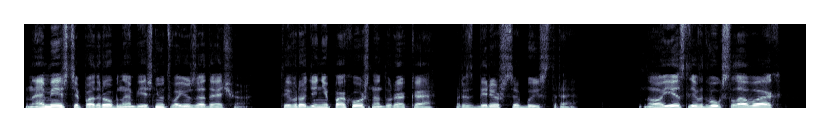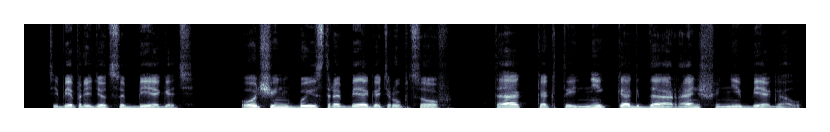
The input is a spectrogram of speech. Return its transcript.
На месте подробно объясню твою задачу. Ты вроде не похож на дурака, разберешься быстро. Но если в двух словах, тебе придется бегать. Очень быстро бегать, Рубцов, так, как ты никогда раньше не бегал.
